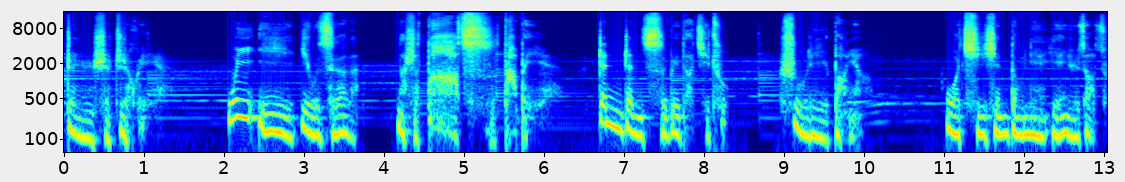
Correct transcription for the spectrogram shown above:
真实智慧也。唯一有则了，那是大慈大悲也。真正慈悲到基础，树立榜样。我起心动念、言语造作，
